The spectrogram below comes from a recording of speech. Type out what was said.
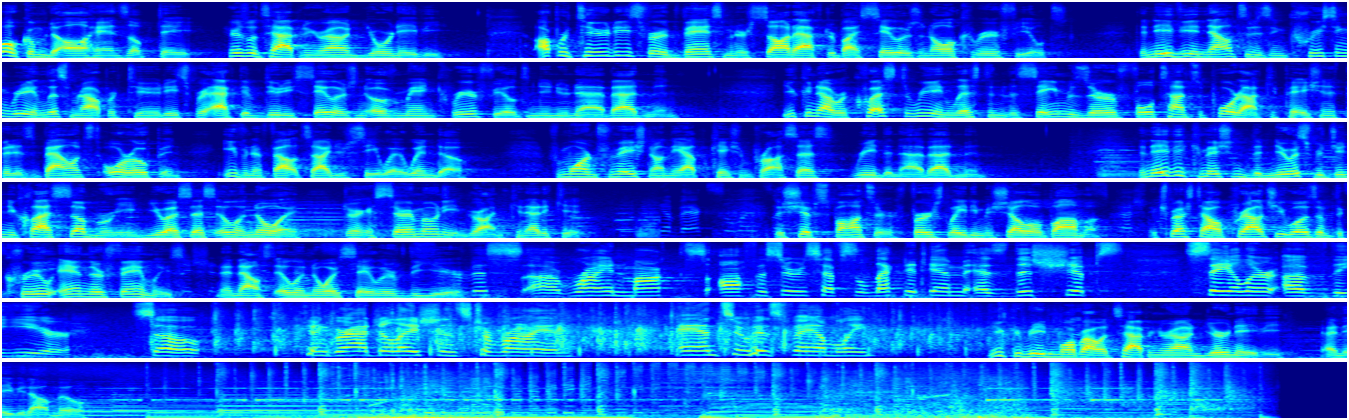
Welcome to All Hands Update. Here's what's happening around your Navy. Opportunities for advancement are sought after by sailors in all career fields. The Navy announced it is increasing re-enlistment opportunities for active duty sailors in overmanned career fields in the new NAVADMIN. You can now request to re-enlist into the same reserve full-time support occupation if it is balanced or open, even if outside your SEAOS window. For more information on the application process, read the NAVADMIN. The Navy commissioned the newest Virginia-class submarine, USS Illinois, during a ceremony in Groton, Connecticut. The ship's sponsor, First Lady Michelle Obama, expressed how proud she was of the crew and their families and announced Illinois Sailor of the Year. Uh, Ryan Mock's officers have selected him as this ship's Sailor of the Year. So congratulations to Ryan and to his family. You can read more about what's happening around your Navy at Navy.mil.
